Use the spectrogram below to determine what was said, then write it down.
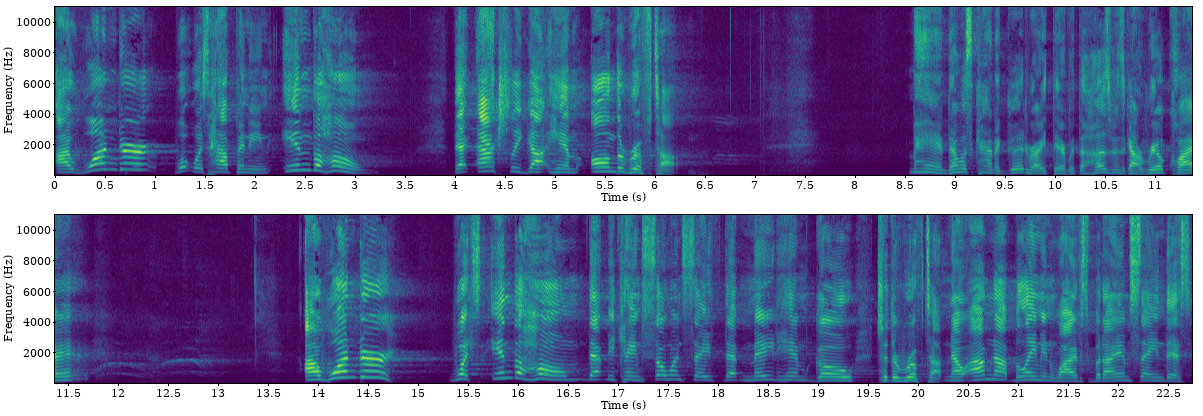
I wonder what was happening in the home that actually got him on the rooftop man, that was kind of good right there, but the husbands got real quiet. I wonder what's in the home that became so unsafe that made him go to the rooftop. Now, I'm not blaming wives, but I am saying this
